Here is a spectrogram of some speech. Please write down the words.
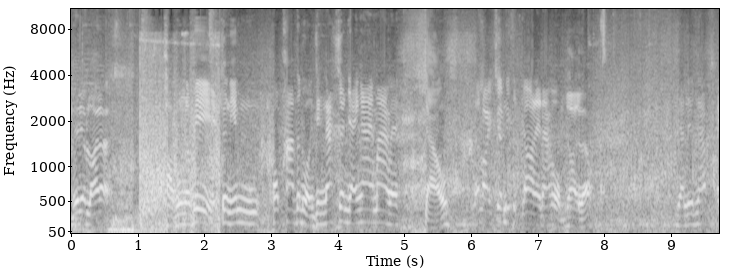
ดให้เรียบร้อยแล้ว ขอบคุณครับพี่ เครื่องนี้มันพกพาสะดวกจริงนะเคลื่อนย้ายง่ายมากเลยแจ๋วแล้วรอยเชื่อมนี่สุดยอดเลยนะครับผม ยอดอยู่แล้ว อย่าลืมนะครับไป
